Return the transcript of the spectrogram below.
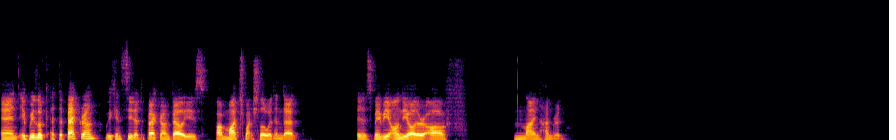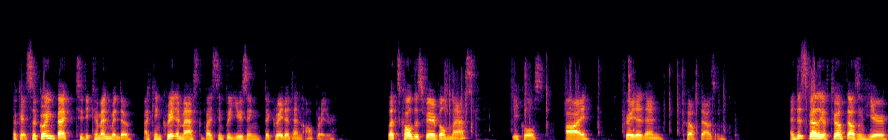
And if we look at the background, we can see that the background values are much, much lower than that. Is maybe on the order of 900. Okay, so going back to the command window, I can create a mask by simply using the greater than operator. Let's call this variable mask equals i greater than 12,000. And this value of 12,000 here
